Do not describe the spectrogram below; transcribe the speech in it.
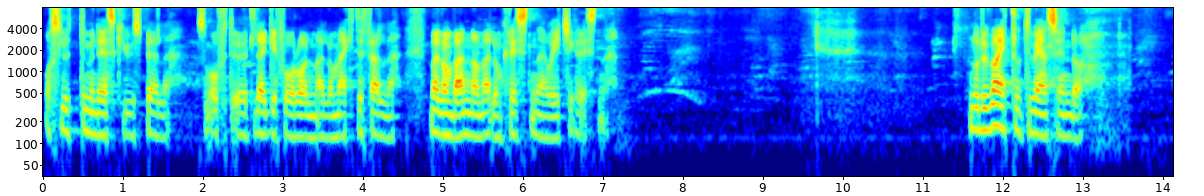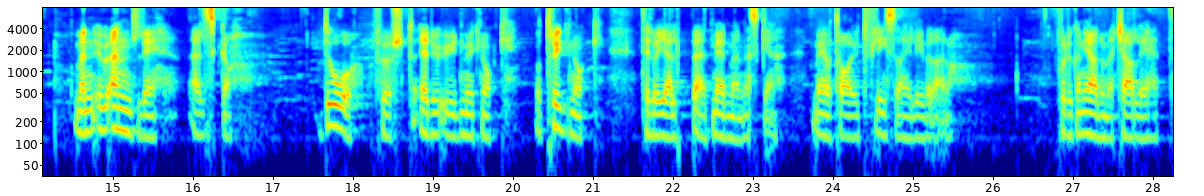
og slutte med det skuespillet som ofte ødelegger forhold mellom ektefeller, mellom venner, mellom kristne og ikke-kristne. Når du vet at du er en synder, men uendelig elska, da først er du ydmyk nok og trygg nok til å hjelpe et medmenneske med å ta ut flisa i livet deres for du kan gjøre det med kjærlighet.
